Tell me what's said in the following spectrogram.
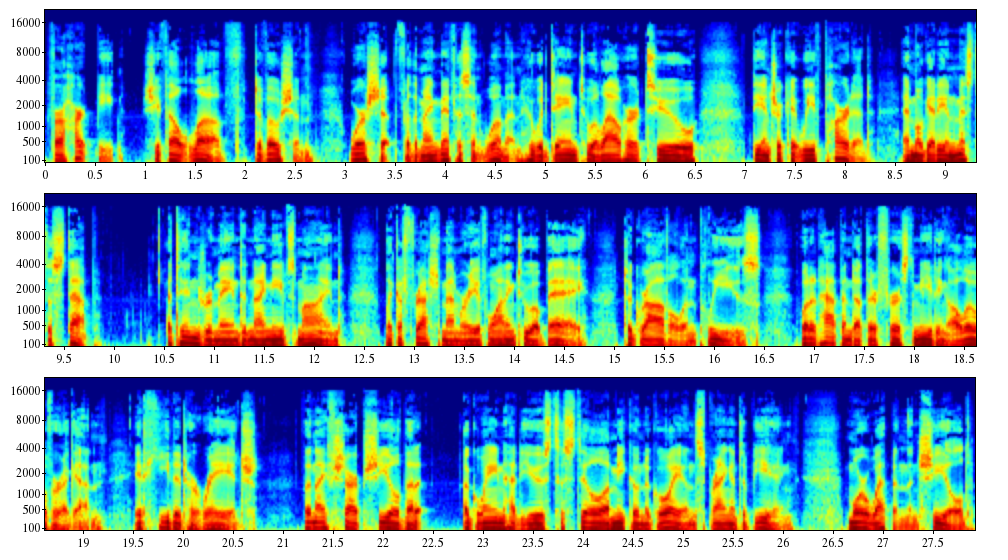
For a heartbeat, she felt love, devotion, worship for the magnificent woman who would deign to allow her to. The intricate weave parted, and Moghedien missed a step. A tinge remained in Nynaeve's mind, like a fresh memory of wanting to obey, to grovel and please. What had happened at their first meeting all over again. It heated her rage. The knife sharp shield that Egwene had used to still Amico Nagoyin sprang into being, more weapon than shield,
